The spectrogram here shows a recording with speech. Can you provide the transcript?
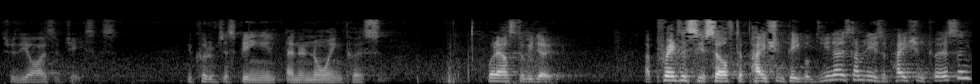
through the eyes of Jesus, who could have just been an annoying person. What else do we do? Apprentice yourself to patient people. Do you know somebody who's a patient person?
